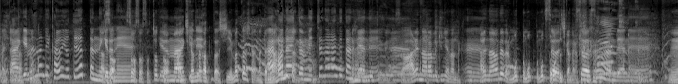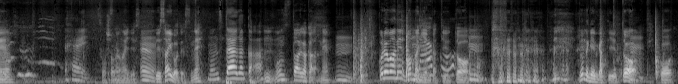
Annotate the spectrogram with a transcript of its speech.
買いたいなあゲーって。思ってるムまで買う予定だったんだけどね。あそう。そうそうちょっとまあ時間なかったしまあ確かになんか並んでたんだめっちゃ並んでたんだよね。そうあれ並ぶ気にはなんなくて、うん。あれ並んでたらもっともっともっともっと時間なかった。そうそうなんだよね。ね。はいそうしょうがないです、うん。で最後ですね。モンスター画家？うんモンスター画家だね。うん。これはねどんなゲームかっていうと、うん。どんなゲームかっていうと、うん。こう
